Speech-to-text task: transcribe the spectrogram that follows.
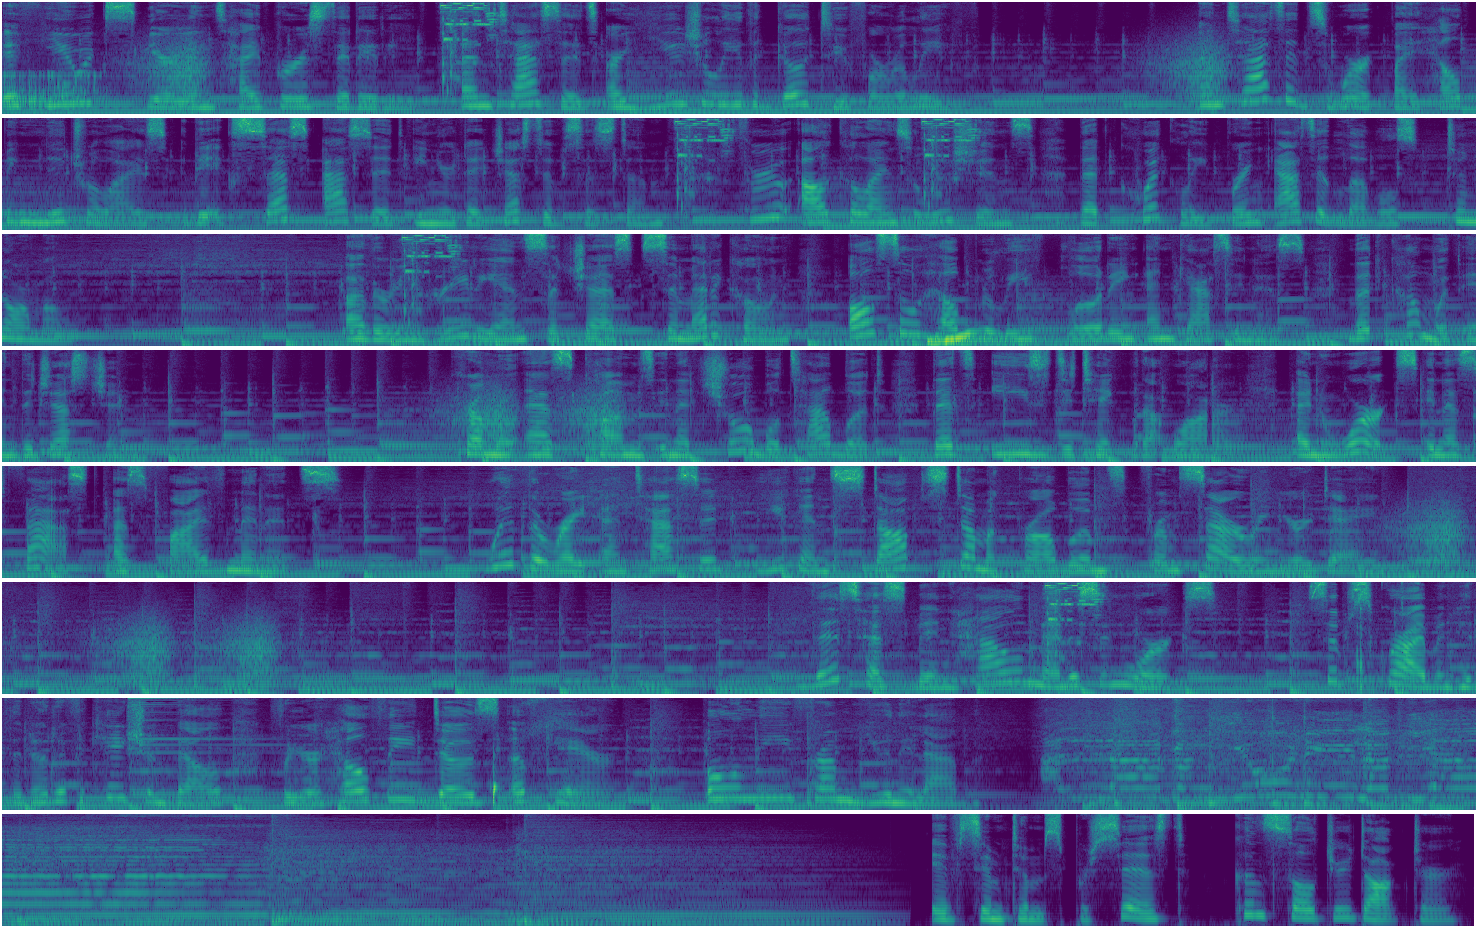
If you experience hyperacidity, antacids are usually the go-to for relief. Antacids work by helping neutralize the excess acid in your digestive system through alkaline solutions that quickly bring acid levels to normal. Other ingredients such as simethicone also help relieve bloating and gassiness that come with indigestion. Kremil-S comes in a chewable tablet that's easy to take without water and works in as fast as 5 minutes. With the right antacid, you can stop stomach problems from souring your day. This has been How Medicine Works. Subscribe and hit the notification bell for your healthy dose of care. Only from Unilab If symptoms persist, consult your doctor.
